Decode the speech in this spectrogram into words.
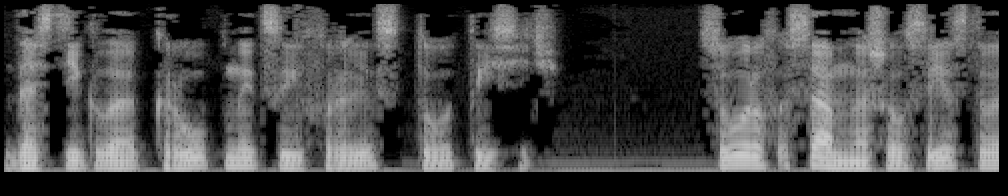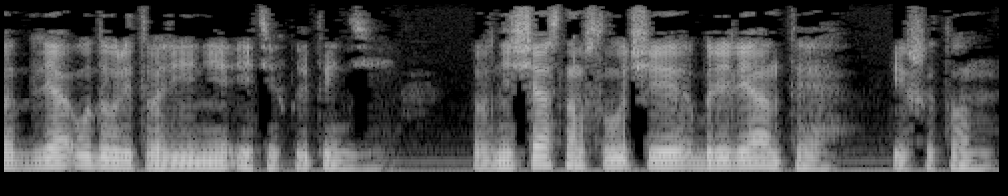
достигла крупной цифры 100 тысяч. Суворов сам нашел средства для удовлетворения этих претензий. «В несчастном случае бриллианты», — пишет он,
